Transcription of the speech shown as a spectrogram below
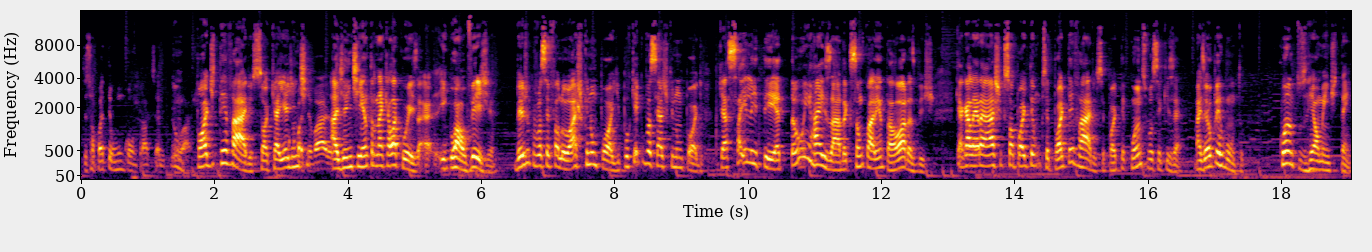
Você só pode ter um contrato CLT, Não, eu acho. Pode ter vários, só que aí a gente, a gente entra naquela coisa. É, igual, veja, Veja o que você falou, acho que não pode. Por que, que você acha que não pode? Porque a CLT é tão enraizada que são 40 horas, bicho, que a galera acha que só pode ter um. Você pode ter vários, você pode ter quantos você quiser. Mas aí eu pergunto: quantos realmente tem?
